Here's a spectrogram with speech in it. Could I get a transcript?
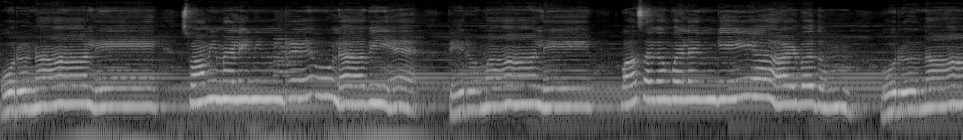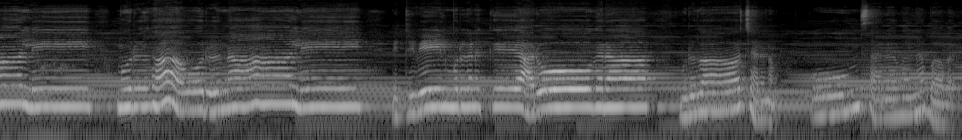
ஒரு நாளே. சுவாமி மலை நின்று உலாவிய பெருமாளே வாசகம் வழங்கி ஆழ்வதும் ஒரு நாளே. முருகா ஒரு நாளே. வெற்றிவேல் முருகனுக்கு அரோகரா. முருகா சரணம். ஓம் சரவண பவ.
